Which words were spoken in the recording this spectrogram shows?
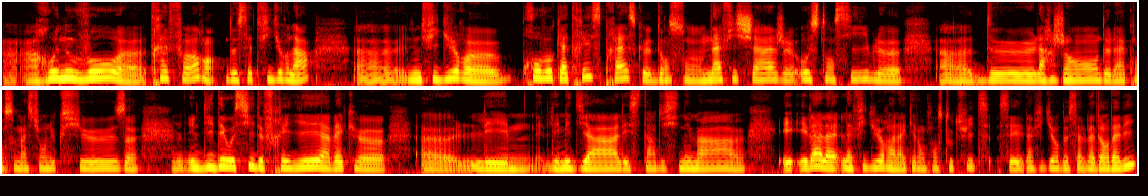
un renouveau euh, très fort de cette figure-là, euh, d'une figure euh, provocatrice presque dans son affichage ostensible de l'argent, de la consommation luxueuse, une idée aussi de frayer avec les, médias, les stars du cinéma. Et, là, la figure à laquelle on pense tout de suite, c'est la figure de Salvador Dali.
